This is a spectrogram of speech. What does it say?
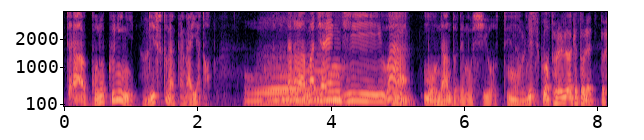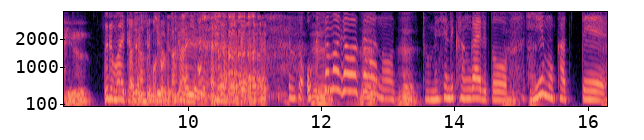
したらこの国にリスクなんかないやと。だから、まあ、チャレンジは、もう何度でもしようっていう。リスクは取れるだけ取れという。それで、前川先生もそうですよね。でもそう、奥様側からの、と目線で考えると、家も買って、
